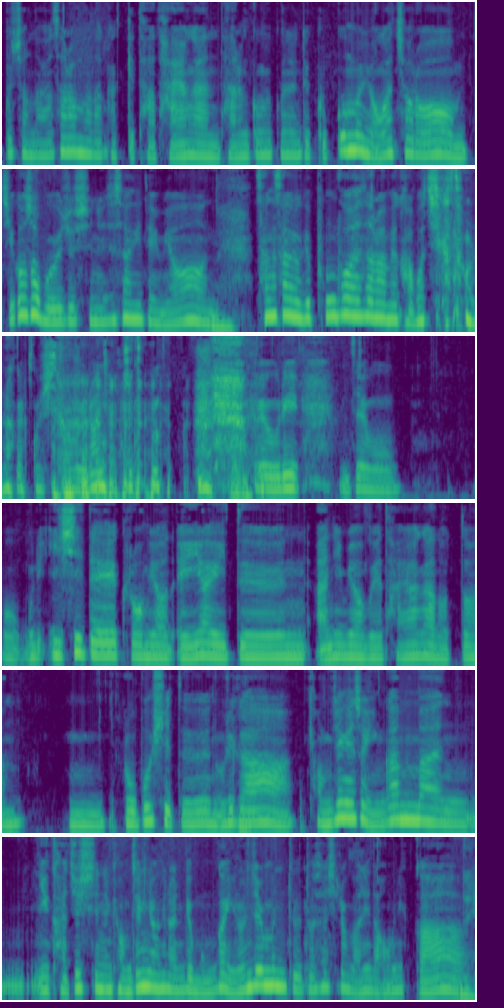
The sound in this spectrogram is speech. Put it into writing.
꾸잖아요. 사람마다 각기 다 다양한 다른 꿈을 꾸는데 그 꿈을 영화처럼 찍어서 보여줄 수 있는 세상이 되면 네. 상상력이 풍부한 사람의 값어치가 더 올라갈 것이다. 뭐 이런 얘기도. 네. 우리 이제 뭐 뭐 우리 이 시대에 그러면 AI든 아니면 왜 다양한 어떤 음, 로봇이든 우리가 네. 경쟁에서 인간만이 가질 수 있는 경쟁력이라는 게 뭔가 이런 질문들도 사실은 많이 나오니까 네.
